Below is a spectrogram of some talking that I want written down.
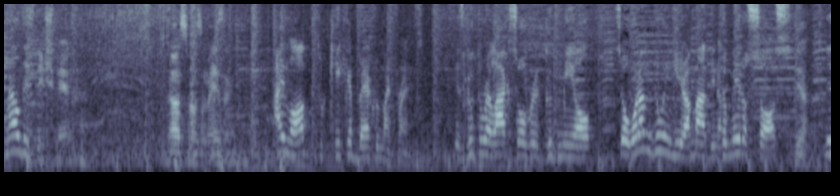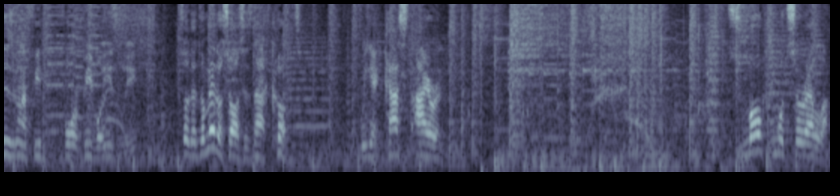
Smell this dish, man. Oh, it smells amazing. I love to kick it back with my friends. It's good to relax over a good meal. So what I'm doing here, I'm adding tomato sauce. Yeah. This is gonna feed four people easily. So the tomato sauce is not cooked. We get cast iron. Smoked mozzarella.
